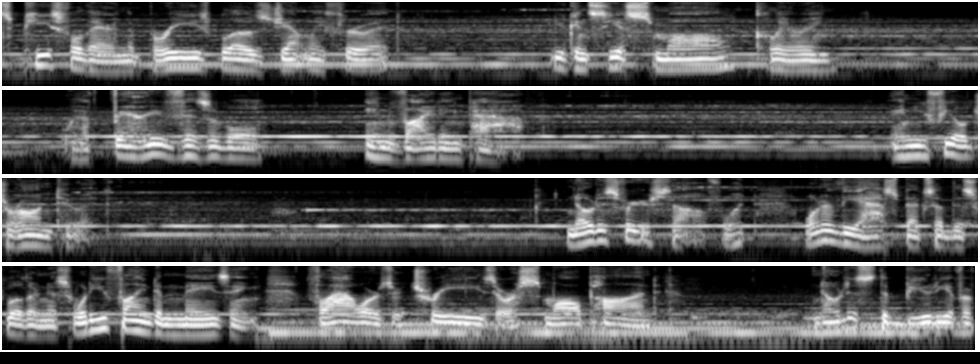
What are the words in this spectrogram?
it's peaceful there, and the breeze blows gently through it. You can see a small clearing with a very visible, inviting path. And you feel drawn to it. Notice for yourself what, what are the aspects of this wilderness? What do you find amazing? Flowers or trees or a small pond? Notice the beauty of it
